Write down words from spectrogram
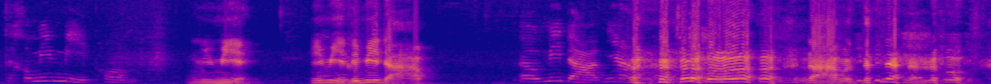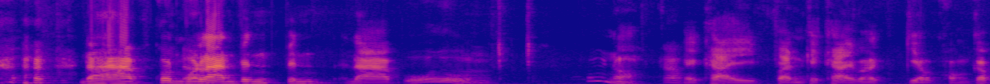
แต่เขามีมีดพร้อมมีมีดมีมีดหรือมีดาบ เออมีดาบเนี่ย ดาบมันเป็นเนี่ยนะลูกดาบคนโบราณเป็นเป็นดาบโอ้โอ้ยเนาะครับคล้ายๆฝันคล้ายๆว่าเกี่ยวของกับ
